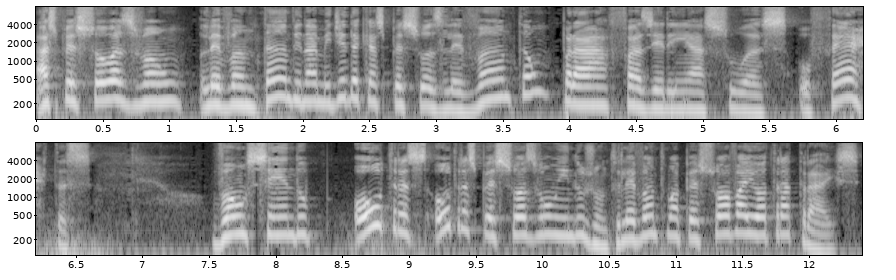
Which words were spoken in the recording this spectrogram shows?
as pessoas vão levantando e na medida que as pessoas levantam para fazerem as suas ofertas, vão sendo outras outras pessoas vão indo junto. Levanta uma pessoa, vai outra atrás.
